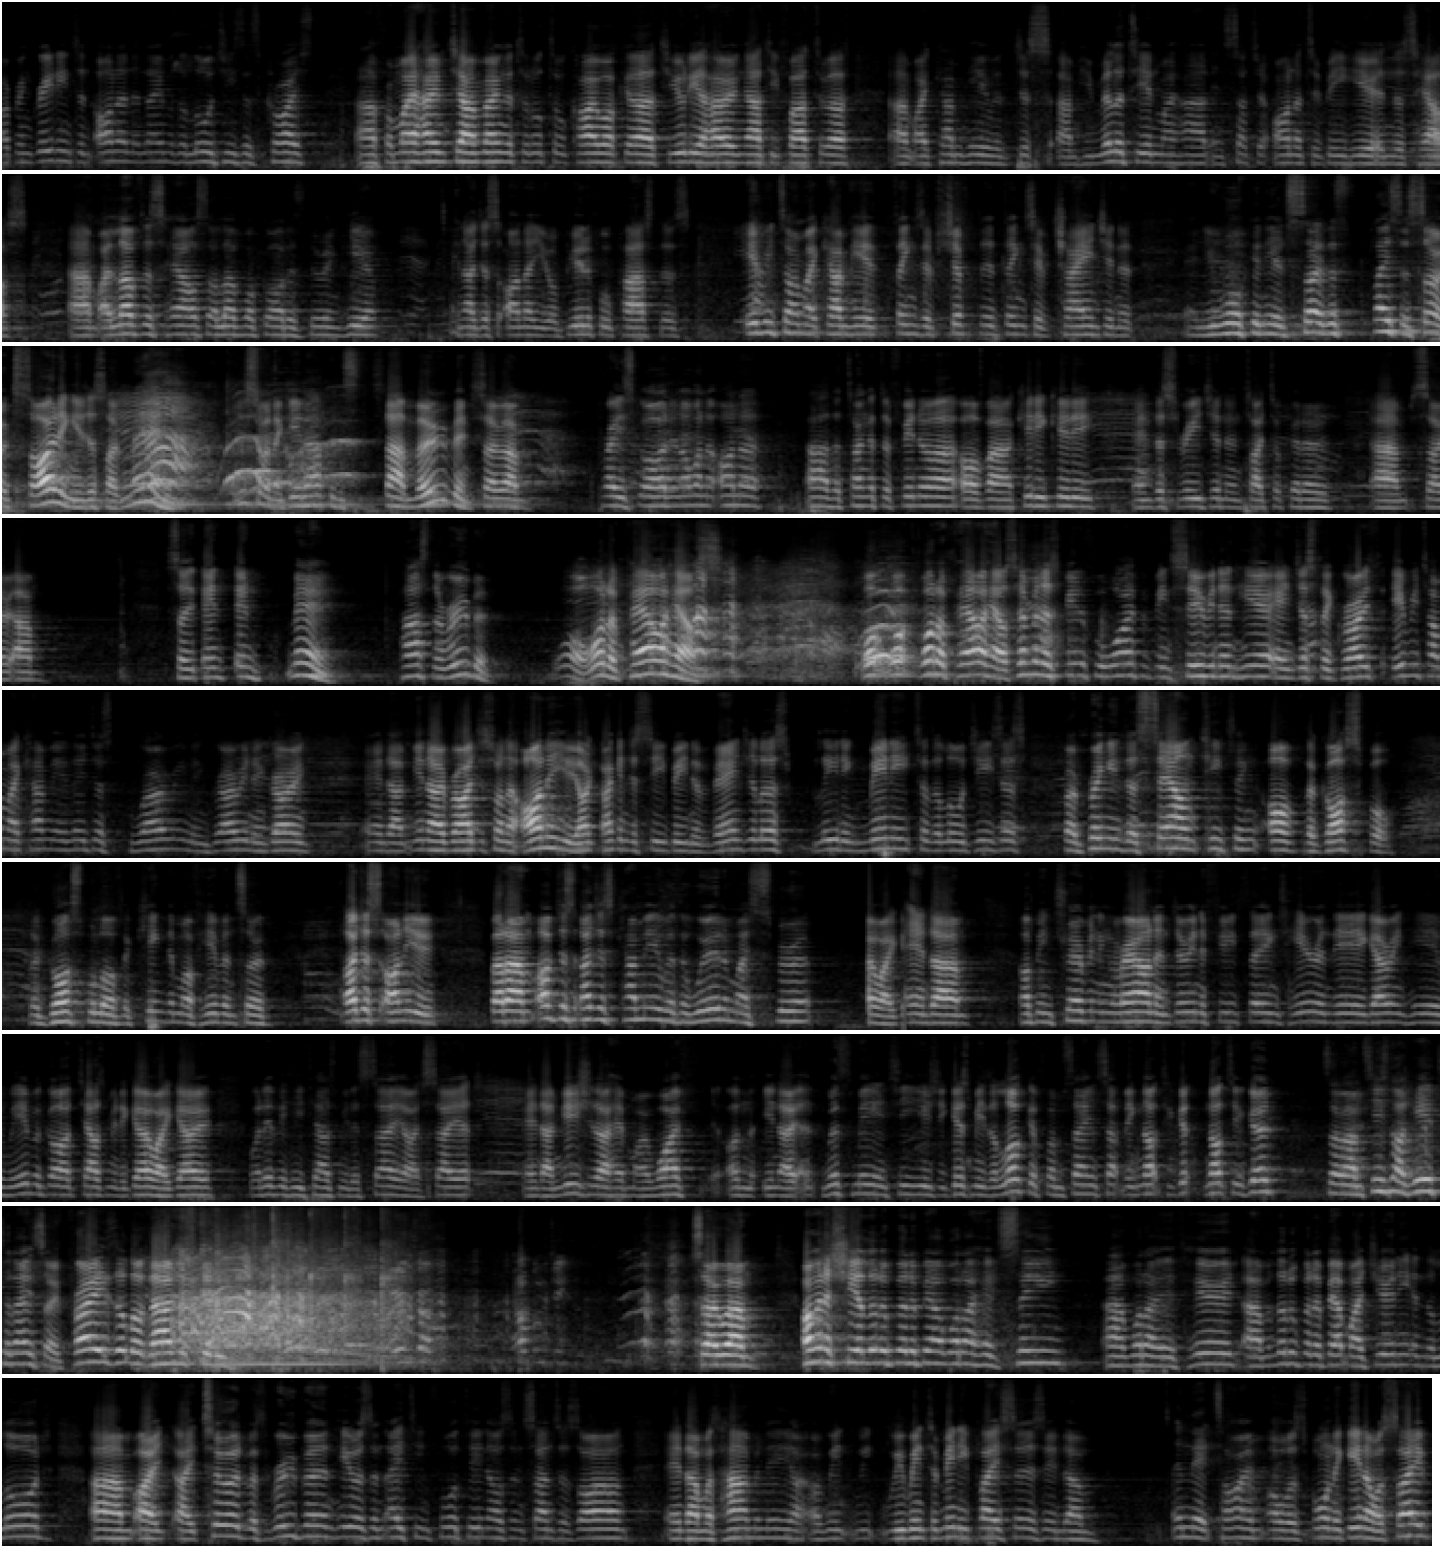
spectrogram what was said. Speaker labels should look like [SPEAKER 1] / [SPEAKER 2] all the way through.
[SPEAKER 1] I bring greetings and honor in the name of the Lord Jesus Christ. Uh, from my hometown, Maungaturoto, Kaiwaka, Te Uri o Hau, Ngāti um, I come here with just um, humility in my heart and such an honor to be here in this house. Um, I love this house. I love what God is doing here. And I just honor your beautiful pastors. Every time I come here, things have shifted, things have changed, and, it, and you walk in here, it's so, this place is so exciting. You're just like, man, you just want to get up and start moving. So, um, praise God. And I want to honor uh, the tangata whenua of uh, Kerikeri and this region in Tai Tokerau. Um, so, um, so and, and man, Pastor Ruben, whoa, what a powerhouse. What, what, what a powerhouse. Him and his beautiful wife have been serving in here, and just the growth. Every time I come here, they're just growing and growing and growing. And, um, you know, bro, I just want to honor you. I, I, can just see being evangelist, leading many to the Lord Jesus, but bringing the sound teaching of the gospel, the gospel of the kingdom of heaven. So I just honor you. But um, I've just, I just come here with a word in my spirit. And um, I've been traveling around and doing a few things here and there, going here. Wherever God tells me to go, I go. Whatever He tells me to say, I say it. And um, usually I have my wife on, you know, with me, and she usually gives me the look if I'm saying something not too good. Not too good. So um, she's not here today, so praise the Lord. No, I'm just kidding. so um, I'm going to share a little bit about what I have seen, um, what I have heard, um, a little bit about my journey in the Lord. Um, I, I, toured with Ruben. He was in 1814. I was in Sons of Zion. And um, with Harmony, I, I went, we, we, went to many places. And um, in that time, I was born again. I was saved.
